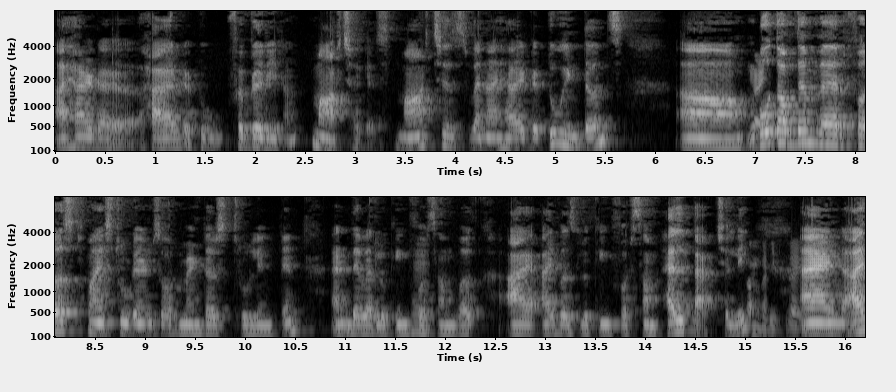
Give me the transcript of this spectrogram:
I had uh, hired two February, no? March, I guess. March is when I hired two interns. Uh, Right. both of them were first my students or mentors through LinkedIn, and they were looking for Hmm. some work. I, I was looking for some help actually Somebody, right? and i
